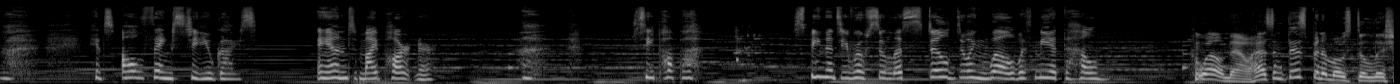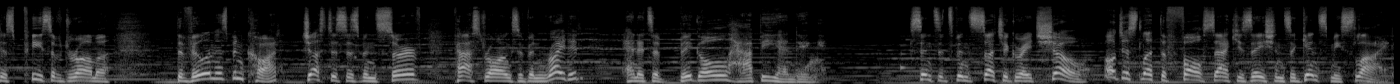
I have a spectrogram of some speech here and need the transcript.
It's all thanks to you guys. And my partner. See, Papa? Spina di Rosula's still doing well with me at the helm. Well, now, hasn't this been a most delicious piece of drama? The villain has been caught, justice has been served, past wrongs have been righted, and it's a big ol' happy ending. Since it's been such a great show, I'll just let the false accusations against me slide.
